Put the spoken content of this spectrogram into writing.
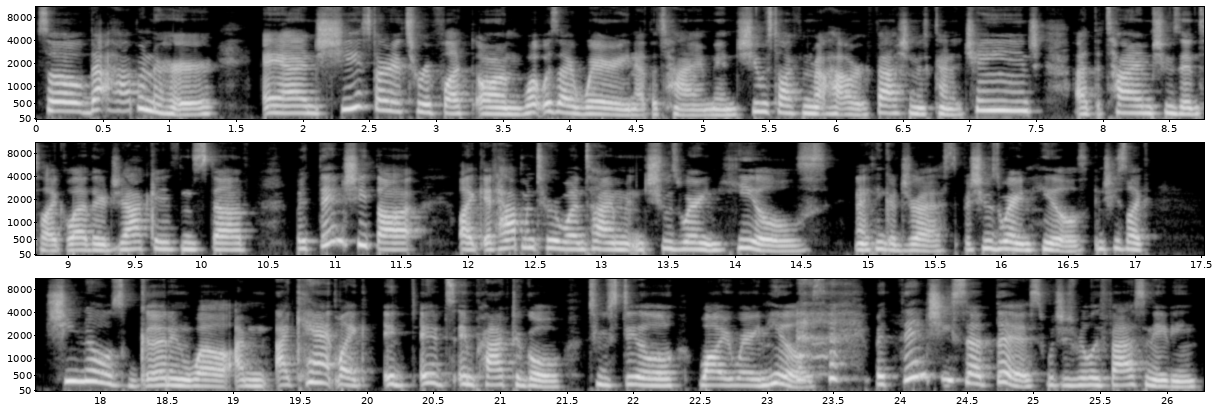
So that happened to her. And she started to reflect on what was I wearing at the time. And she was talking about how her fashion has kind of changed. At the time, she was into like leather jackets and stuff. But then she thought, like it happened to her one time and she was wearing heels and I think a dress, but she was wearing heels and she's like, she knows good and well I'm I can't like it, it's impractical to steal while you're wearing heels. but then she said this, which is really fascinating.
